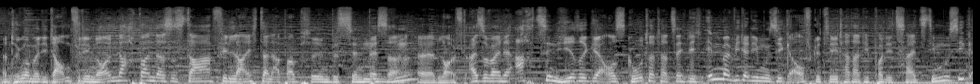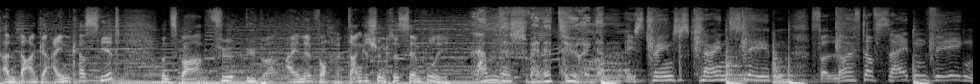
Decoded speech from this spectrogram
Dann drücken wir mal die Daumen für die neuen Nachbarn, dass es da vielleicht dann ab April ein bisschen mhm. besser äh, läuft. Also weil eine 18-Jährige aus Gotha tatsächlich immer wieder die Musik aufgedreht hat, hat die Polizei jetzt die Musikanlage einkassiert und zwar für über eine Woche. Dankeschön Christian Puri. Landesschwelle Thüringen. Stranges kleines Leben verläuft auf Seitenwegen.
